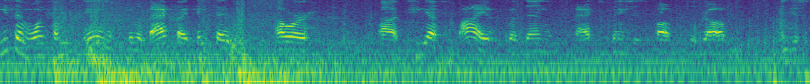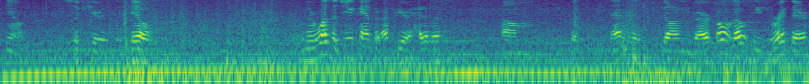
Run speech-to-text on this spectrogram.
T71 comes in from the backside, takes out our uh, TS5, but then Max finishes off the job and just, you know, secures the kill. There was a J Panther up here ahead of us, um, but that has gone dark. Oh no, he's right there.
